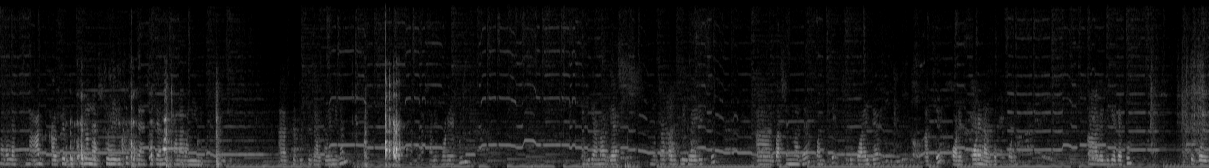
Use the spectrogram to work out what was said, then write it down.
ভালো লাগছে না। আর কালকের দুধটা নষ্ট হয়ে গেছে, সেটা সেটা আমি খানা বানিয়ে নিলাম আর আজকে দুধটা জাল করে নিলাম। খাবে পরে এখন এদিকে আমার গ্যাস মোটা কমপ্লিট হয়ে গেছে। আর বাসন মাজা কমপ্লিট শুধু কড়াইটা আছে, পরে পরে মাজবো পরে আর এদিকে দেখো কি বলব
